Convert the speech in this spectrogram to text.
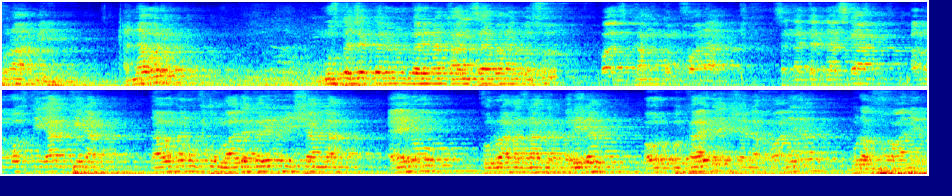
قرآن میں۔ انا وڑی مستجکر من کرنا قاری صاحبانا بسو باز کم کم خوانا سنگا تک داس کا اما وقت یاد کینا تاورنا مفتوں وعدہ کرنا انشاءاللہ اینو قرآن حضرات بریرا اور بقاعدہ انشاءاللہ خوانے بڑا خوانے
